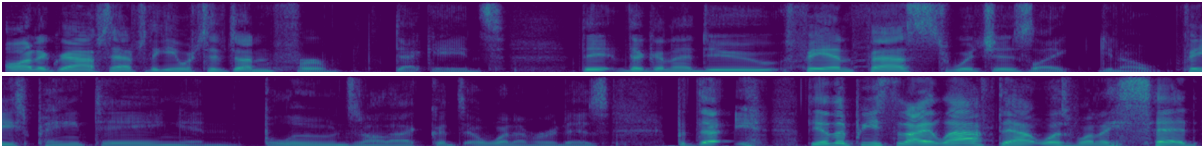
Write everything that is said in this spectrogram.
autographs after the game, which they've done for decades. They, they're to do Fan Fest, which is like, you know, face painting and balloons and all that good, whatever it is. But the, the other piece that I laughed at was when I said,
